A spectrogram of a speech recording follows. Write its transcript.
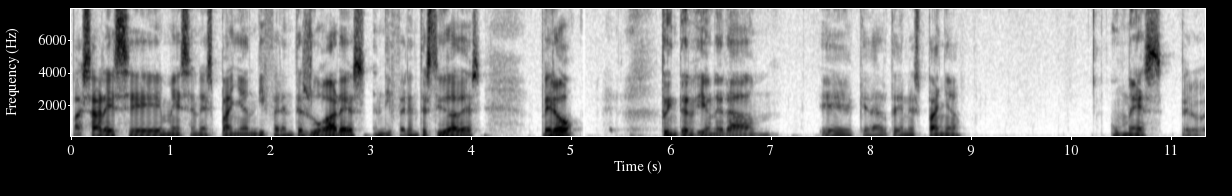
pasar ese mes en España en diferentes lugares, en diferentes ciudades, pero tu intención era eh, quedarte en España un mes, pero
